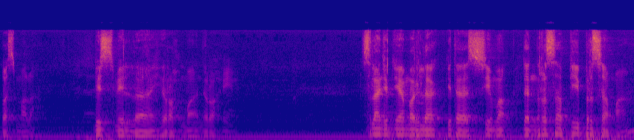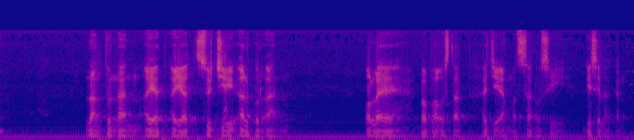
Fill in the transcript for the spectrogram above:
basmalah. Bismillahirrahmanirrahim. Selanjutnya marilah kita simak dan resapi bersama lantunan ayat-ayat suci Al-Quran oleh Bapak Ustadz Haji Ahmad Sanusi. Disilakan.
